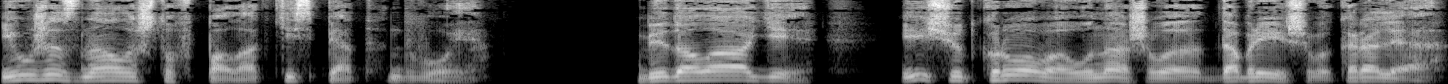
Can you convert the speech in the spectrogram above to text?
и уже знала, что в палатке спят двое. «Бедолаги! Ищут крова у нашего добрейшего короля!»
